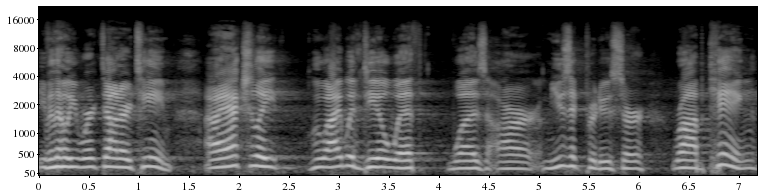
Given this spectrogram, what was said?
even though he worked on our team. I actually, who I would deal with was our music producer, Rob King,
